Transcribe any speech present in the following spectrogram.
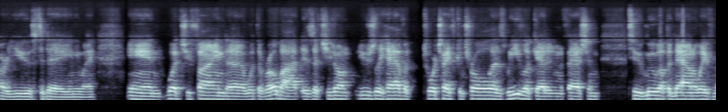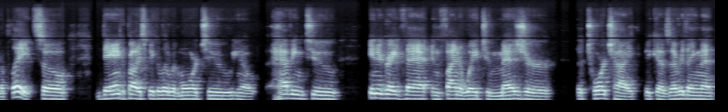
are used today anyway. And what you find uh, with the robot is that you don't usually have a torch height control as we look at it in a fashion to move up and down away from the plate. So Dan could probably speak a little bit more to you know having to integrate that and find a way to measure the torch height because everything that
